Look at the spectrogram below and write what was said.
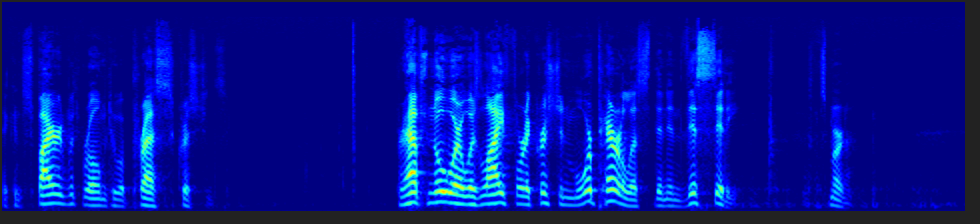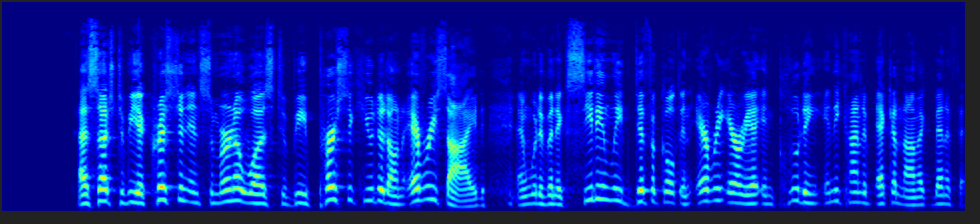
They conspired with Rome to oppress Christians. Perhaps nowhere was life for a Christian more perilous than in this city, Smyrna. As such, to be a Christian in Smyrna was to be persecuted on every side and would have been exceedingly difficult in every area, including any kind of economic benefit.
